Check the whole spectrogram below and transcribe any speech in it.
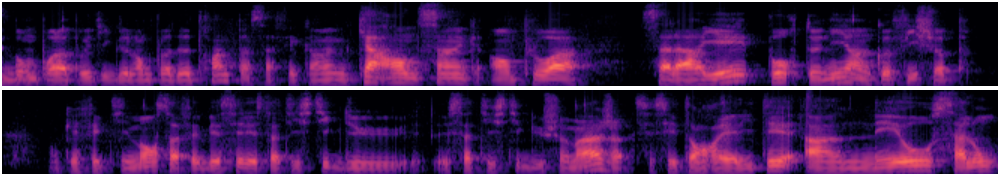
bon pour la politique de l'emploi de Trump. Hein, ça fait quand même 45 emplois salariés pour tenir un coffee shop. Donc effectivement, ça fait baisser les statistiques du, les statistiques du chômage. C'est en réalité un néo-salon.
